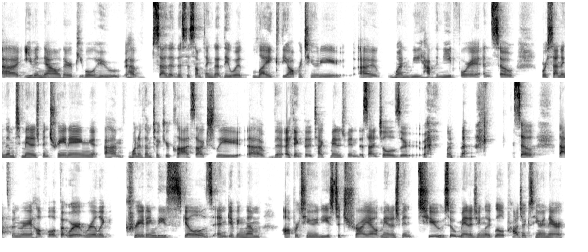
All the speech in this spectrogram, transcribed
uh, even now, there are people who have said that this is something that they would like the opportunity uh, when we have the need for it. And so we're sending them to management training. Um, one of them took your class, actually. Uh, the, I think the tech management essentials or one of them. So that's been very helpful. But we're we're like creating these skills and giving them opportunities to try out management too. So managing like little projects here and there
